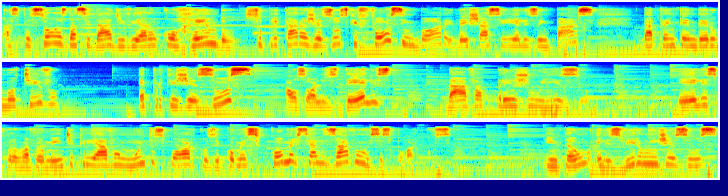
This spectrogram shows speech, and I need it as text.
as pessoas da cidade vieram correndo suplicar a Jesus que fosse embora e deixasse eles em paz, dá para entender o motivo? é porque Jesus, aos olhos deles, dava prejuízo. Eles provavelmente criavam muitos porcos e comercializavam esses porcos. Então, eles viram em Jesus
